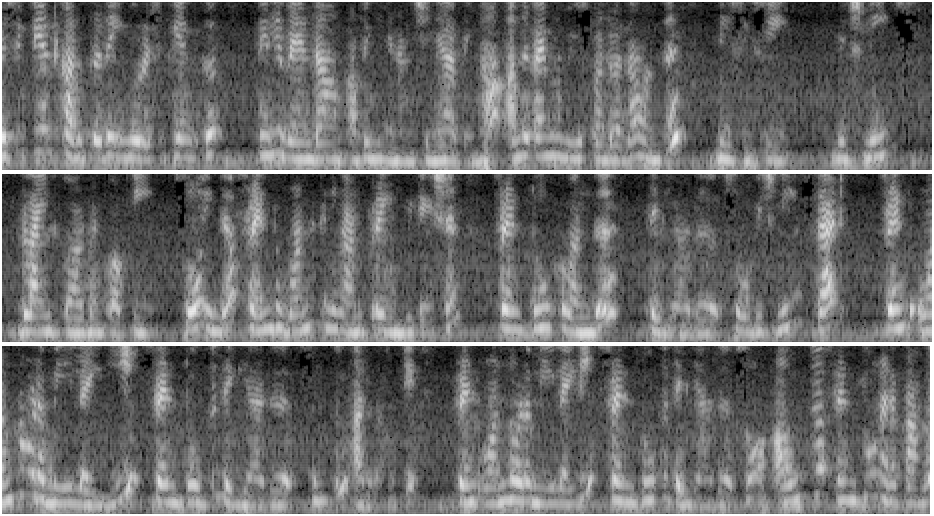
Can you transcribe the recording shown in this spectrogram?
ரெசிபியண்ட்டுக்கு அனுப்புறது இன்னொரு ரெசிபியண்ட்டுக்கு தெரிய வேண்டாம் அப்படின்னு நீங்கள் நினச்சிங்க அப்படின்னா அந்த டைம் நம்ம யூஸ் பண்ணுறது தான் வந்து BCC which means blind carbon copy so இங்கே ஃப்ரெண்ட் ஒன்னுக்கு நீங்கள் அனுப்புகிற இன்விடேஷன் ஃப்ரெண்ட் டூக்கு வந்து தெரியாது. So which means that friend ஒன்னோட மெயில் ஐடி ஃப்ரெண்ட் டூக்கு தெரியாது. சிம்பிள் அதுதான் ஓகே ஃப்ரெண்ட் ஒன்னோட மெயில் ஐடி ஃப்ரெண்ட் டூக்கு தெரியாது. ஸோ அவங்க ஃப்ரெண்ட் டூ நினைப்பாங்க.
